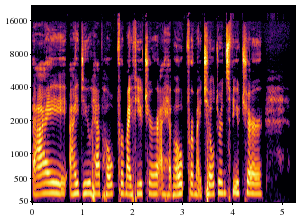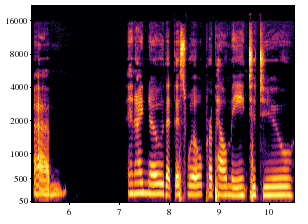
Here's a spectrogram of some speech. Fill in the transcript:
I I do have hope for my future. I have hope for my children's future. Um, and I know that this will propel me to do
